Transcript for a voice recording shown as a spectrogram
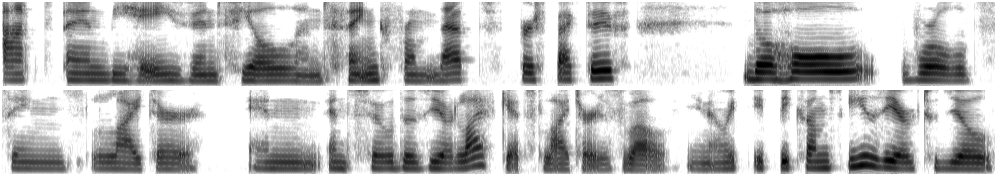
act and behave and feel and think from that perspective the whole world seems lighter and and so does your life gets lighter as well. You know it, it becomes easier to deal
